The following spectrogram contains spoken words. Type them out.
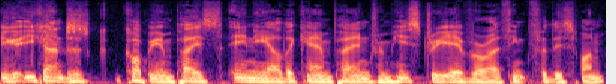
you, you can't just copy and paste any other campaign from history ever. I think for this one.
